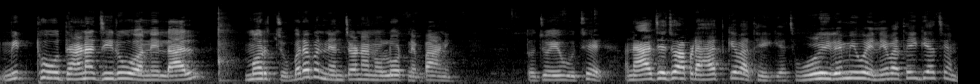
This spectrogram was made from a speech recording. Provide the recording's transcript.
મીઠું, ધાણા જીરું અને લાલ મરચું. બરાબર ને? ચણાનો લોટ ને પાણી. તો જો એવું છે. અને આજે જો આપણા હાથ કેવા થઈ ગયા છે? હોળી રેમી હોય ને એવા થઈ ગયા છે ને?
